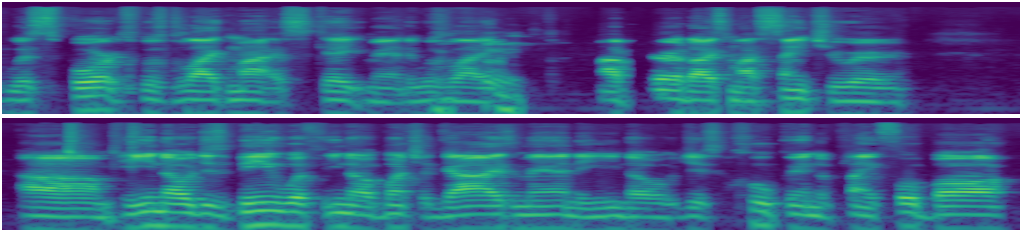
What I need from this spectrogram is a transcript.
with sports was like my escape, man. It was like my paradise, my sanctuary. Um, you know, just being with you know a bunch of guys, man, and you know just hooping and playing football,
